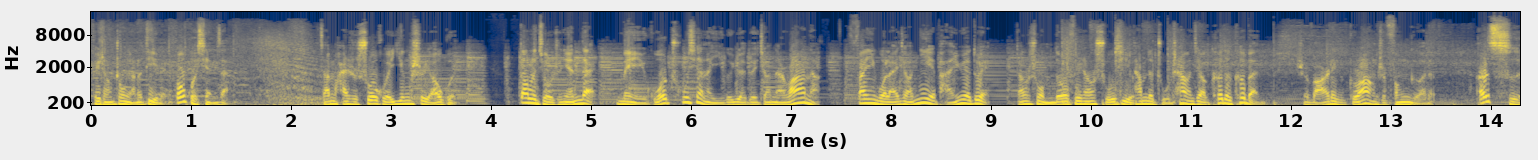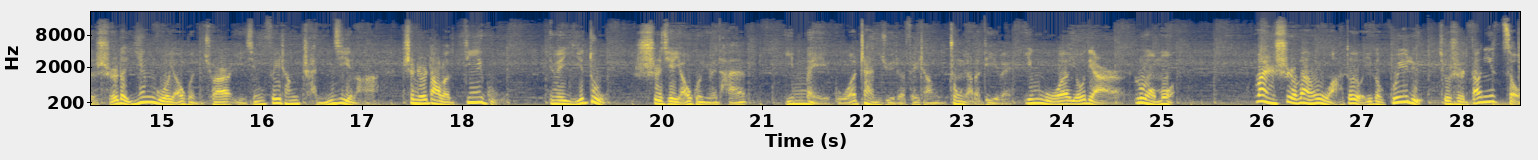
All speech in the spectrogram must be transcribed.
非常重要的地位。包括现在，咱们还是说回英式摇滚。到了九十年代，美国出现了一个乐队叫 Nirvana，翻译过来叫涅槃乐队。当时我们都非常熟悉，他们的主唱叫科特·科本，是玩这个 grunge 风格的。而此时的英国摇滚圈已经非常沉寂了啊，甚至到了低谷，因为一度世界摇滚乐坛以美国占据着非常重要的地位，英国有点落寞。万事万物啊都有一个规律，就是当你走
